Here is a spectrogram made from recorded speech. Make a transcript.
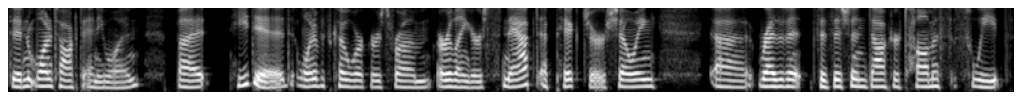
didn't want to talk to anyone, but he did. One of his coworkers from Erlanger snapped a picture showing uh, resident physician Dr. Thomas Sweets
